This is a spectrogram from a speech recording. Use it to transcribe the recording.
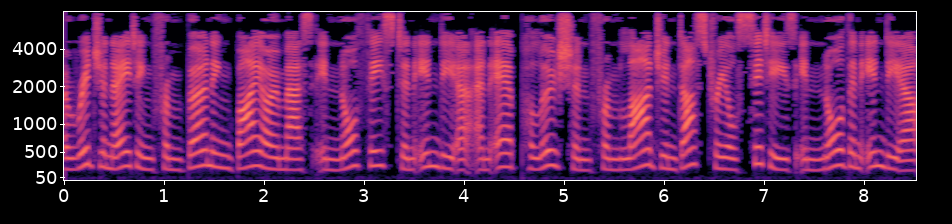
originating from burning biomass in northeastern India and air pollution from large industrial cities in northern India,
